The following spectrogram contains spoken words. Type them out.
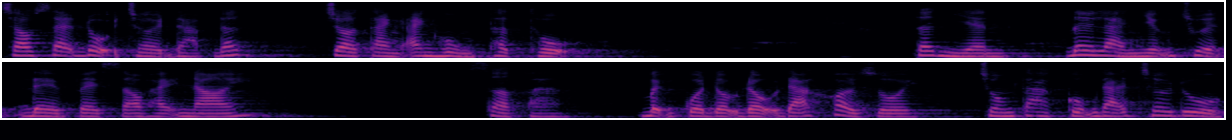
cháu sẽ đội trời đạp đất, trở thành anh hùng thật thụ. Tất nhiên, đây là những chuyện để về sau hãy nói. Sở phàm, bệnh của đậu đậu đã khỏi rồi, chúng ta cũng đã chơi đủ,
